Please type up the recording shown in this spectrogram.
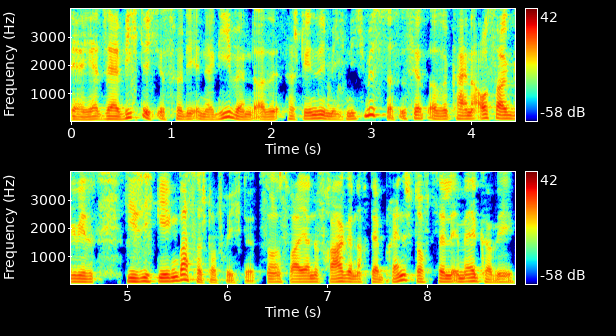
der ja sehr wichtig ist für die Energiewende, also verstehen Sie mich nicht miss, das ist jetzt also keine Aussage gewesen, die sich gegen Wasserstoff richtet, sondern es war ja eine Frage nach der Brennstoffzelle im LKW.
